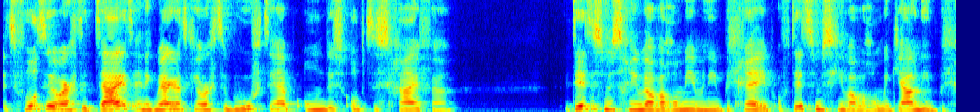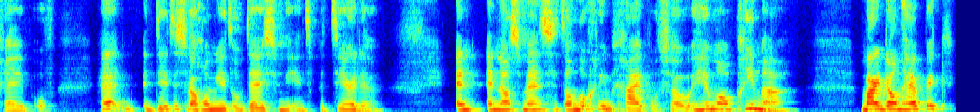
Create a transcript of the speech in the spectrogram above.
het voelt heel erg de tijd en ik merk dat ik heel erg de behoefte heb om dus op te schrijven. Dit is misschien wel waarom je me niet begreep. Of dit is misschien wel waarom ik jou niet begreep. Of hè, dit is waarom je het op deze manier interpreteerde. En, en als mensen het dan nog niet begrijpen of zo, helemaal prima. Maar dan heb ik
